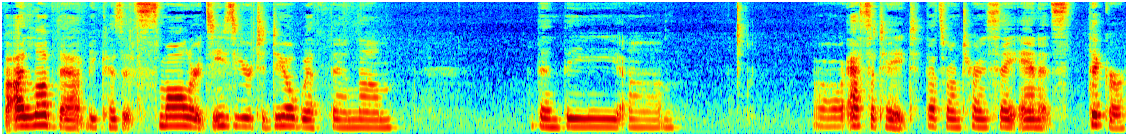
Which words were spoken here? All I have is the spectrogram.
but I love that because it's smaller, it's easier to deal with than um, than the um, oh, acetate. That's what I'm trying to say, and it's thicker.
